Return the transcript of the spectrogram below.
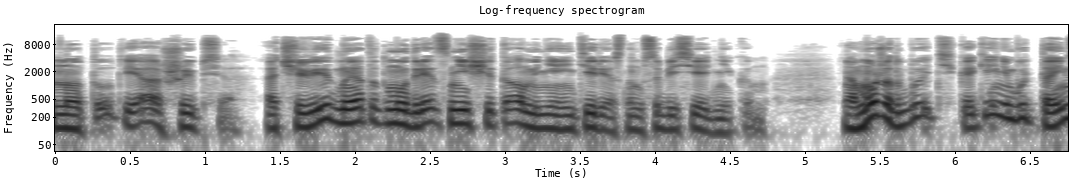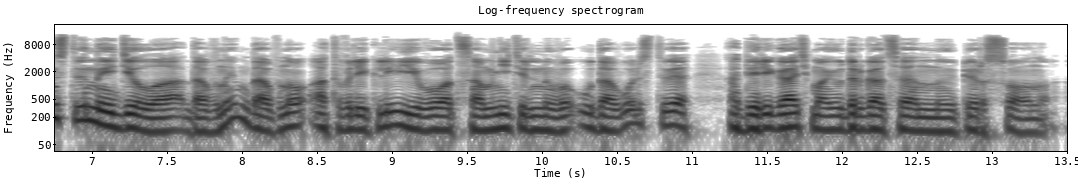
Но тут я ошибся. Очевидно, этот мудрец не считал меня интересным собеседником. А может быть, какие-нибудь таинственные дела давным-давно отвлекли его от сомнительного удовольствия оберегать мою драгоценную персону.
